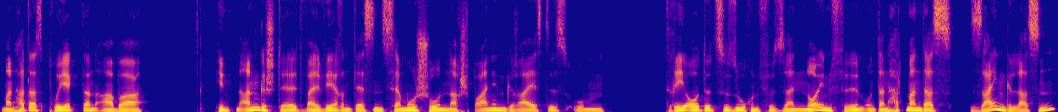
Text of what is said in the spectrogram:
Man hat das Projekt dann aber hinten angestellt, weil währenddessen Sammo schon nach Spanien gereist ist, um Drehorte zu suchen für seinen neuen Film und dann hat man das sein gelassen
